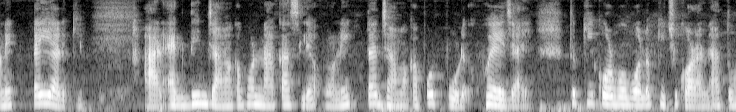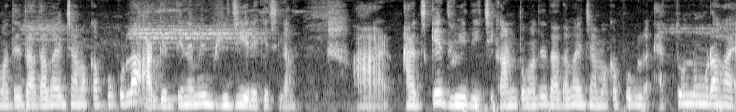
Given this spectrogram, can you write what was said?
অনেকটাই আর কি। আর একদিন জামা কাপড় না কাচলে অনেকটা জামা কাপড় পরে হয়ে যায়। তো কি করব বলো? কিছু করার না তোমাদের দাদাভাইয়ের জামা কাপড়গুলো আগের দিন আমি ভিজিয়ে রেখেছিলাম। আর আজকে ধুয়ে দিচ্ছি। কারণ তোমাদের দাদাভাইয়ের জামা কাপড়গুলো এত নোংরা হয়,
